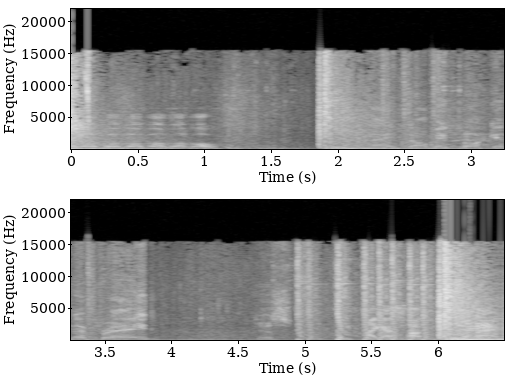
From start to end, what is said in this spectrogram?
whoa, whoa, whoa, whoa, whoa, whoa. Hey, don't be fucking afraid. Just I got shot from the back.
